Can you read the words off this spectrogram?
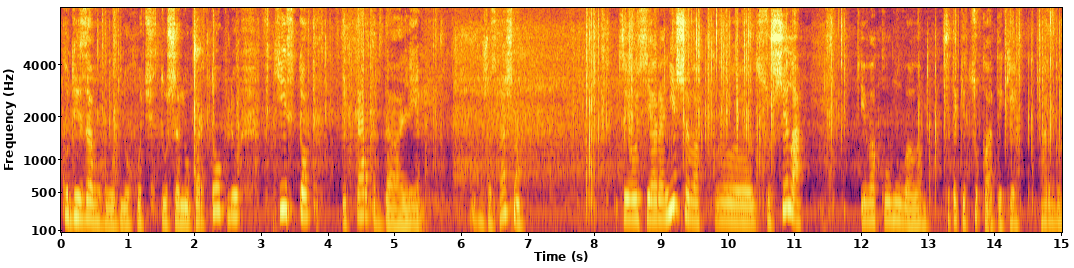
куди завгодно, хоч в тушену картоплю, в тісто і так далі. Дуже смачно. Це ось я раніше е, сушила і вакуумувала. Це такі цукатики. Гарбуз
